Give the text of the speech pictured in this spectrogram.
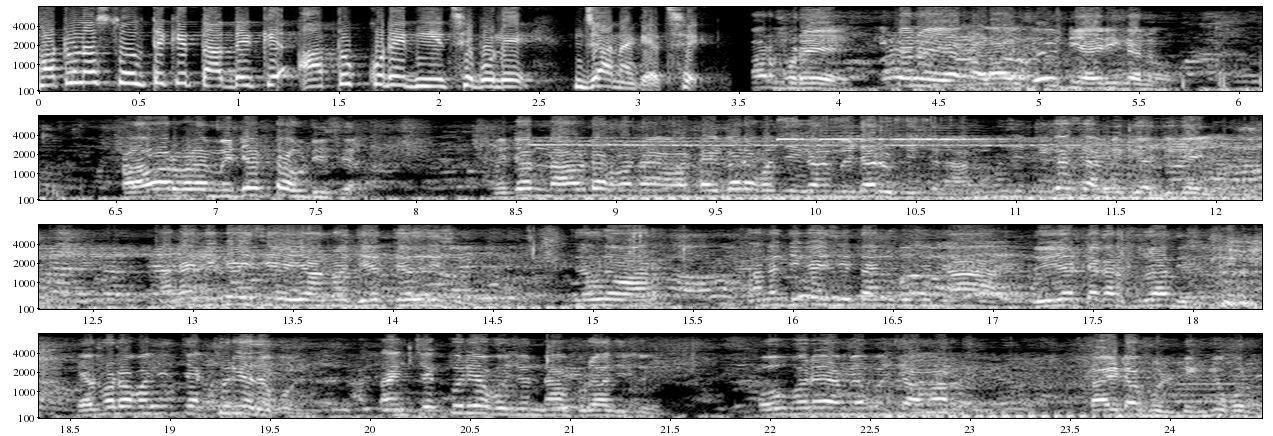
ঘটনাস্থল থেকে তাদেরকে আটক করে নিয়েছে বলে জানা গেছে। তারপরে কেন খাড়া হয়েছে? ওই ডিআরি কেন? খাড়া পরে মিটারটা উঠিছে মিটার না ওঠার কারণে আমার ড্রাইভারে বলছে এখানে মিটার উঠিছে না। আমি বলছি, ঠিক আছে, আমি গিয়ে জিগাইলি তানে জিগাইছি, এই আমরা যে তেল দিছি। তেল দেওয়ার তানে জিগাইছি, তাই বলছি, না, দুই হাজার টাকার পুরা দিছি। এরপরে বলছি চেক করিয়া দেখুন তাই চেক করিয়া কইছেন না, পুরা দিছো। পরে আমি বলছি, আমার গাড়িটা ফুল টিঙ্কি করব।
